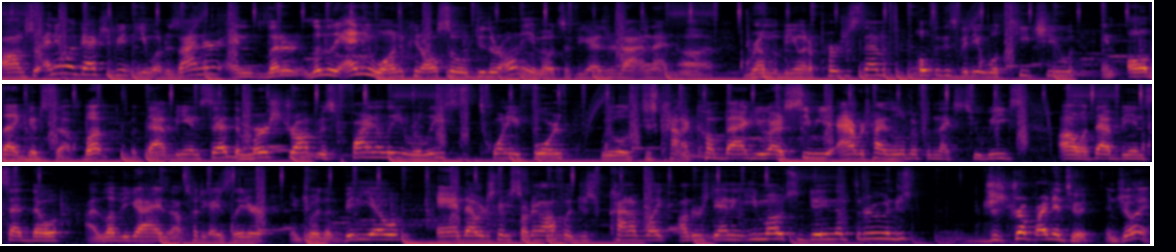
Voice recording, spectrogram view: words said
Um, so anyone can actually be an emote designer, and literally anyone can also do their own emotes if you guys are not in that uh, realm of being able to purchase them. Hopefully this video will teach you and all that good stuff. But with that being said, the merch drop is finally released 24th. We will just kind of come back. You guys see me advertise a little bit for the next two weeks. Uh, with that being said though, I love you guys. I'll talk to you guys later. Enjoy the video. And uh, we're just gonna be starting off with just kind of like understanding emotes and getting them through and just just jump right into it. Enjoy.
